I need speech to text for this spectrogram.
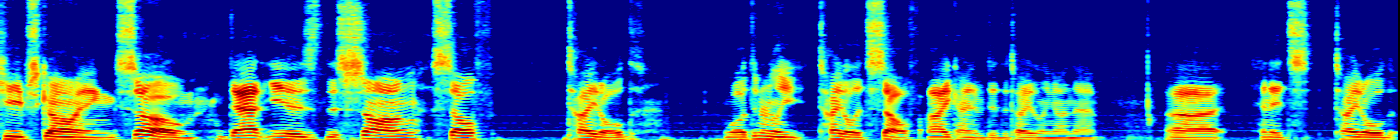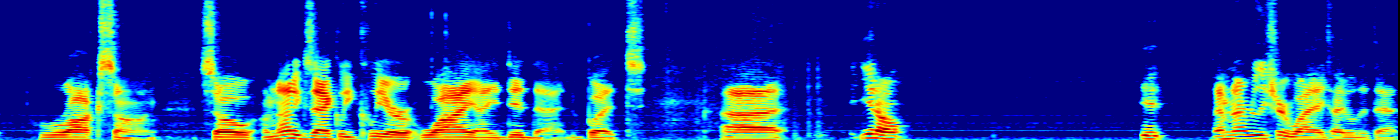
keeps going. So, that is the song self titled. Well, it didn't really title itself. I kind of did the titling on that. Uh, and it's titled Rock Song. So, I'm not exactly clear why I did that, but, uh, you know, it I'm not really sure why I titled it that.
